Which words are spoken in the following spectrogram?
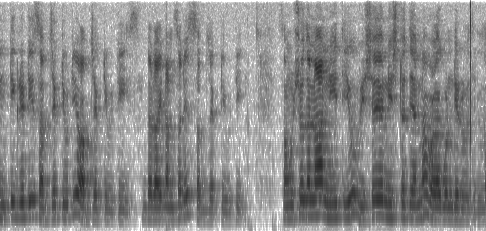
integrity subjectivity objectivities the right answer is subjectivity ಸಂಶೋಧನಾ ನೀತಿಯು ವಿಷಯ ನಿಷ್ಠತೆಯನ್ನು ಒಳಗೊಂಡಿರುವುದಿಲ್ಲ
